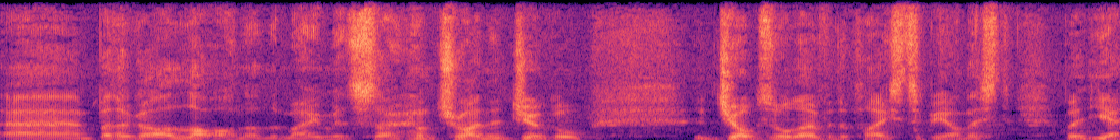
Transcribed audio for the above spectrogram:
um, but I've got a lot on at the moment, so I'm trying to juggle jobs all over the place to be honest. But yeah,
